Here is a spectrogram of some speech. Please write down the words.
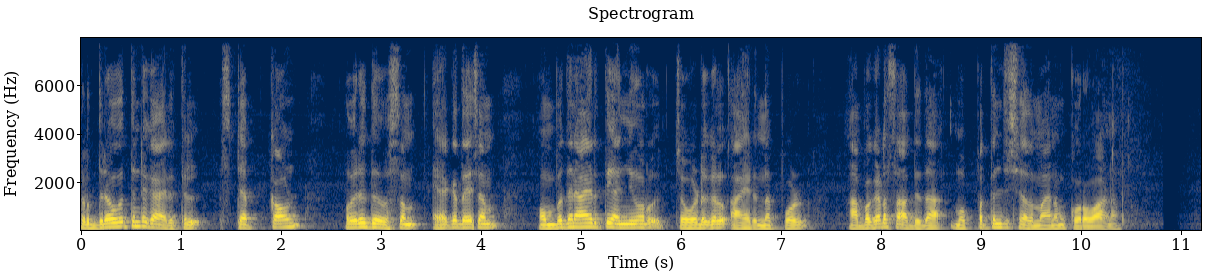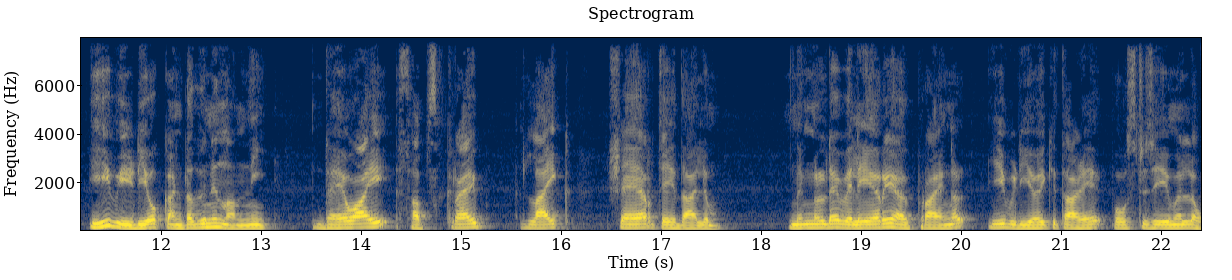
ഹൃദ്രോഗത്തിന്റെ കാര്യത്തിൽ സ്റ്റെപ്പ് കൗണ്ട് ഒരു ദിവസം ഏകദേശം ഒമ്പതിനായിരത്തി അഞ്ഞൂറ് ചുവടുകൾ ആയിരുന്നപ്പോൾ അപകട സാധ്യത മുപ്പത്തഞ്ച് ശതമാനം കുറവാണ്. ഈ വീഡിയോ കണ്ടതിന് നന്ദി. ദയവായി സബ്സ്ക്രൈബ് ലൈക്ക് ഷെയർ ചെയ്താലും നിങ്ങളുടെ വിലയേറിയ അഭിപ്രായങ്ങൾ ഈ വീഡിയോയ്ക്ക് താഴെ പോസ്റ്റ് ചെയ്യുമല്ലോ.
